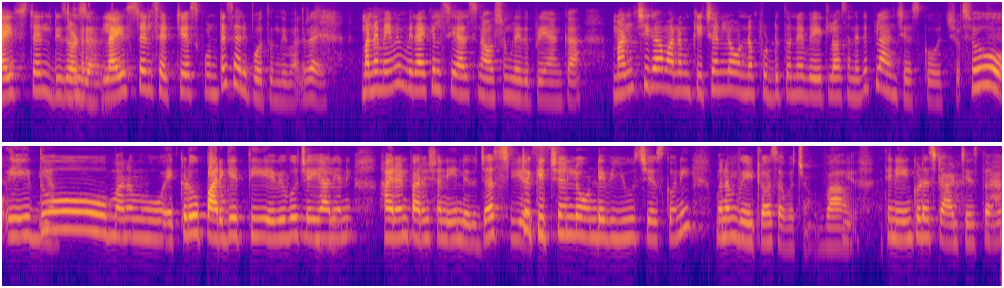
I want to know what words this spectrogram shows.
లైఫ్ స్టైల్ డిజార్డర్ లైఫ్ స్టైల్ సెట్ చేసుకుంటే సరిపోతుంది వాళ్ళు రైట్ మనం ఏమి మిరాకిల్స్ చేయాల్సిన అవసరం లేదు ప్రియాంక. మంచిగా మనం కిచెన్లో ఉన్న ఫుడ్తోనే వెయిట్ లాస్ అనేది ప్లాన్ చేసుకోవచ్చు. సో ఏదో మనము ఎక్కడో పరిగెత్తి ఏవేవో చేయాలి అని హైరాన్ పరేషాన్ ఏం లేదు. జస్ట్ కిచెన్లో ఉండేవి యూజ్ చేసుకొని మనం వెయిట్ లాస్ అవ్వచ్చు. వా అయితే నేను కూడా స్టార్ట్ చేస్తాను.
